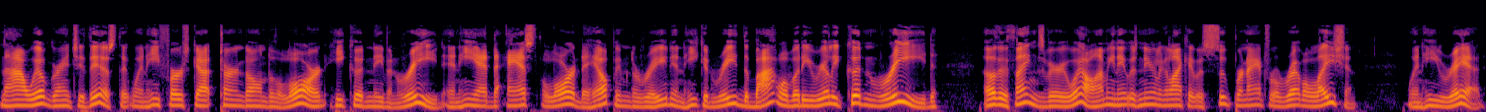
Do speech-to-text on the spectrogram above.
Now, I will grant you this that when he first got turned on to the Lord, he couldn't even read, and he had to ask the Lord to help him to read, and he could read the Bible, but he really couldn't read other things very well. I mean, it was nearly like it was supernatural revelation when he read.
